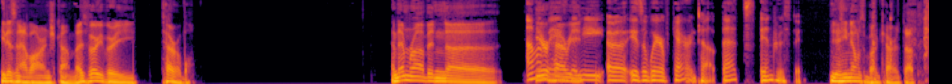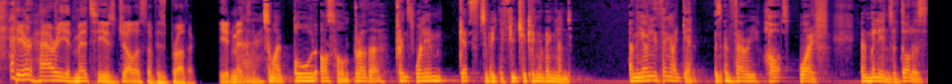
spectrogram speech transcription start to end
he doesn't have orange cum. That's very, very terrible. And then Robin, uh, I'm here, amazed Harry. that he uh, is aware of Carrot Top. That's interesting. yeah, he knows about Carrot Top. Here, Harry admits he is jealous of his brother. He admits it. So my bald asshole brother, Prince William, gets to be the future King of England. And the only thing I get is a very hot wife and millions of dollars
